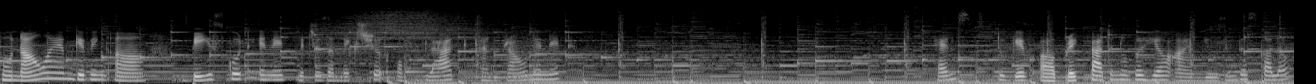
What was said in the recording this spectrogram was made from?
So now I am giving a base coat in it which is a mixture of black and brown in it. Hence to give a brick pattern over here I am using this color.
